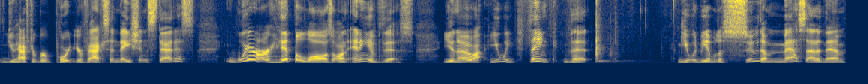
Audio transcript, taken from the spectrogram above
you have to report your vaccination status. Where are HIPAA laws on any of this? You know, you would think that you would be able to sue the mess out of them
